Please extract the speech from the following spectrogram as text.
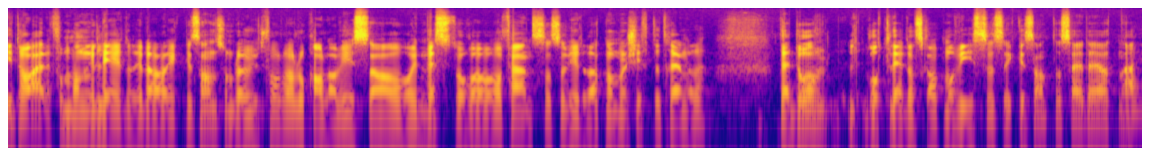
I dag er det for mange ledere i dag, ikke sant, som blir utfordra av lokalaviser og investorer og fans osv. at nå må vi skifte trenere. Det er da godt lederskap må vises ikke sant, og si det at nei,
